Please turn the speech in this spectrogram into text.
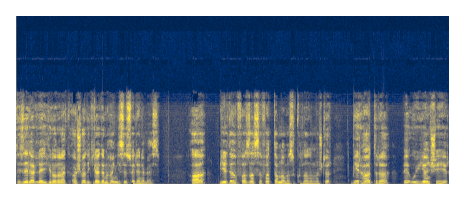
dizelerle ilgili olarak aşağıdakilerden hangisi söylenemez? A. Birden fazla sıfat tamlaması kullanılmıştır. Bir hatıra ve uyuyan şehir,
